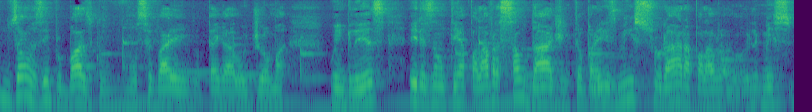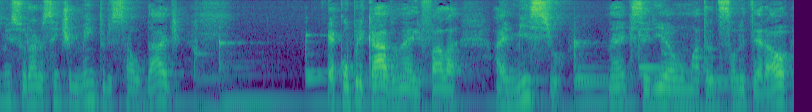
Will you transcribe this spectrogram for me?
Usar um exemplo básico, você vai pegar o idioma o inglês, eles não têm a palavra saudade. Então, para eles mensurar a palavra, mensurar o sentimento de saudade, é complicado, né? Ele fala aimício, né, que seria uma tradução literal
